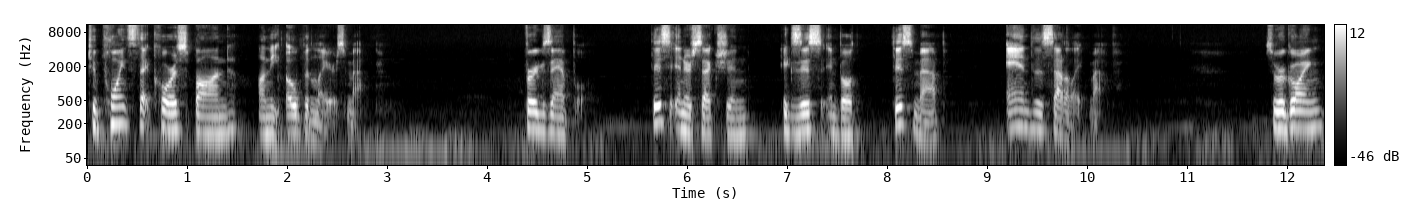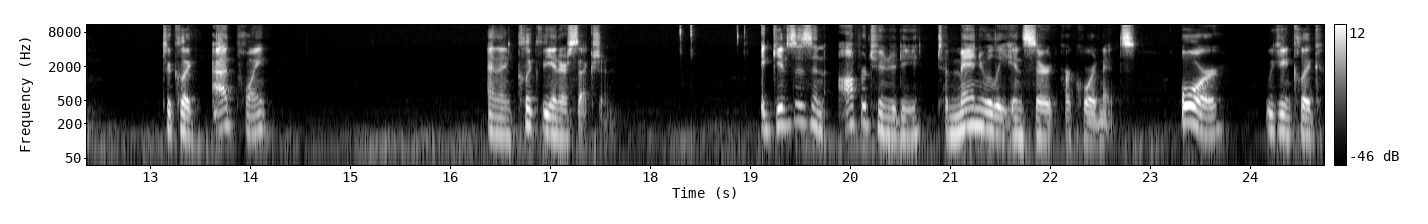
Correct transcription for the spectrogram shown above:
to points that correspond on the open layers map. For example, this intersection exists in both this map and the satellite map. So we're going to click Add Point and then click the intersection. It gives us an opportunity to manually insert our coordinates, or we can click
